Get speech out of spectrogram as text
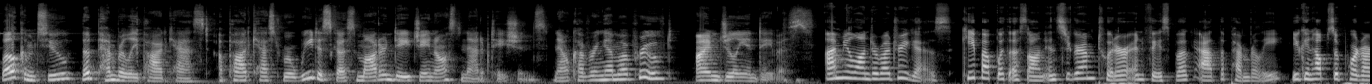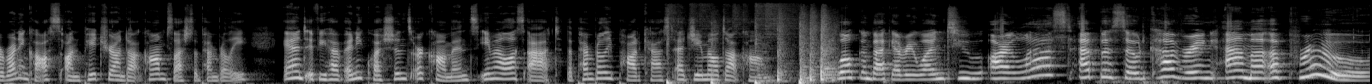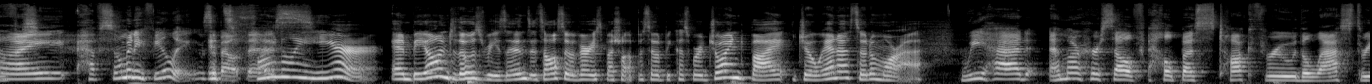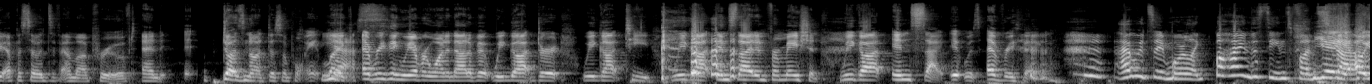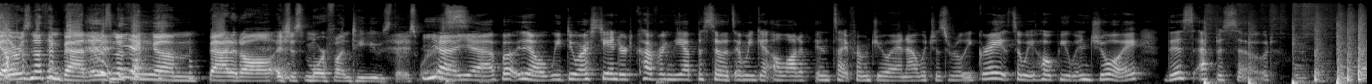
Welcome to the Pemberley Podcast, a podcast where we discuss modern day Jane Austen adaptations. Now covering Emma approved, I'm Jillian Davis. I'm Yolanda Rodriguez. Keep up with us on Instagram, Twitter, and Facebook at The Pemberley. You can help support our running costs on patreon.com slash The. And if you have any questions or comments, email us at thepemberleypodcast at gmail.com. Welcome back, everyone, to our last episode covering Emma Approved. I have so many feelings it's about this. finally here. And beyond those reasons, it's also a very special episode because we're joined by Joanna Sotomura. We had Emma herself help us talk through the last three episodes of Emma Approved, and it does not disappoint. Like Yes. everything we ever wanted out of it, we got dirt, we got tea, we got inside information, we got insight. It was everything. I would say more like behind the scenes fun Yeah, stuff. yeah. Oh, yeah. There was nothing bad. There was nothing um, bad at all. It's just more fun to use those words. Yeah, yeah. But, you know, we do our standard covering the episodes and we get a lot of insight from Joanna, which is really great. So we hope you enjoy this episode.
